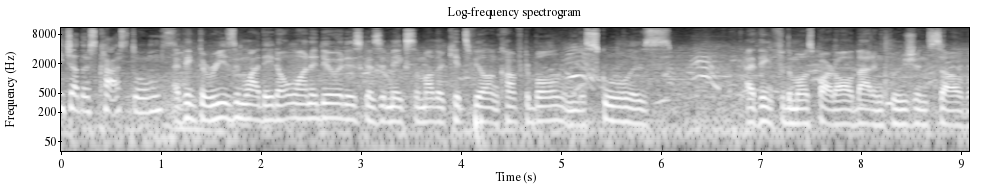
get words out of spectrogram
each other's costumes. I think the reason why they don't want to do it is because it makes some other kids feel uncomfortable, and the school is, I think, for the most part, all about inclusion. So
